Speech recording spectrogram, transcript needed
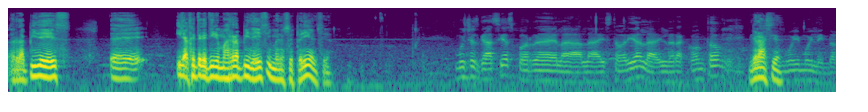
rapidez, eh, y la gente que tiene más rapidez y menos experiencia. Muchas gracias por eh, la, historia, el raconto. Gracias. Muy, muy lindo.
